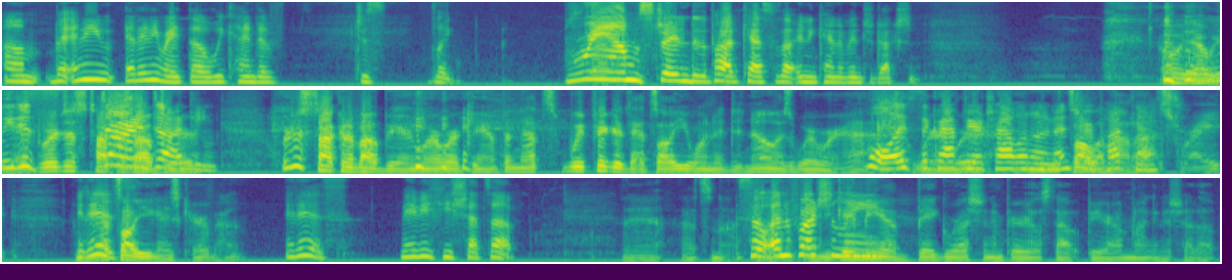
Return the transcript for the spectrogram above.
Um, but any at any rate, though, we kind of just like ram straight into the podcast without any kind of introduction. Oh yeah, we, We just We're just talking about talking. beer. We're just talking about beer and where we're camping. That's we figured that's all you wanted to know is where we're at. Well, it's the Craft Beer. Travel and it's all Adventure about us, podcast. right? I It mean, That's all you guys care about. It is. Maybe if he shuts up. Yeah, that's not. So, unfortunately- you gave me a big Russian Imperial Stout beer. I'm not going to shut up.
